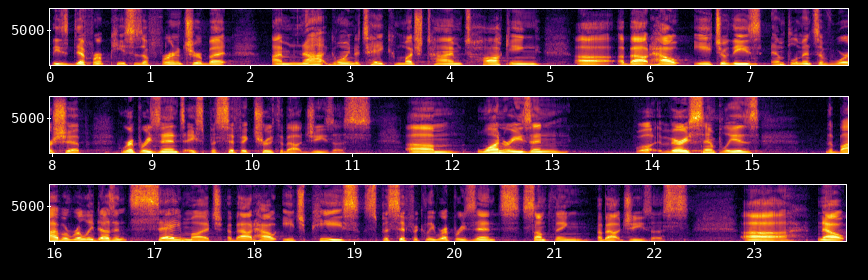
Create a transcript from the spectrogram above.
these different pieces of furniture, but I'm not going to take much time talking uh, about how each of these implements of worship represent a specific truth about Jesus. Um, one reason, well, very simply, is the Bible really doesn't say much about how each piece specifically represents something about Jesus. Uh, now,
